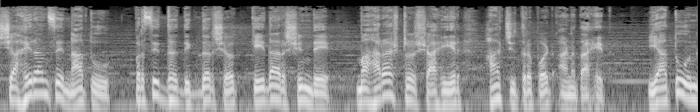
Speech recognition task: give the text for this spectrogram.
शाहिरांचे नातू प्रसिद्ध दिग्दर्शक केदार शिंदे महाराष्ट्र शाहीर हा चित्रपट आणत आहेत. यातून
